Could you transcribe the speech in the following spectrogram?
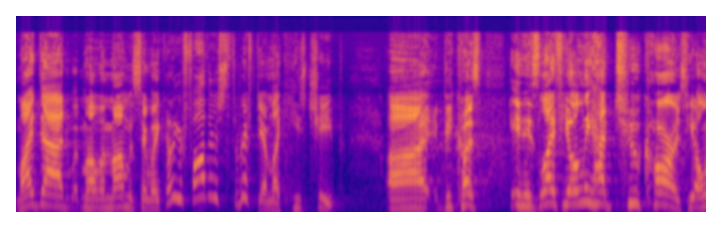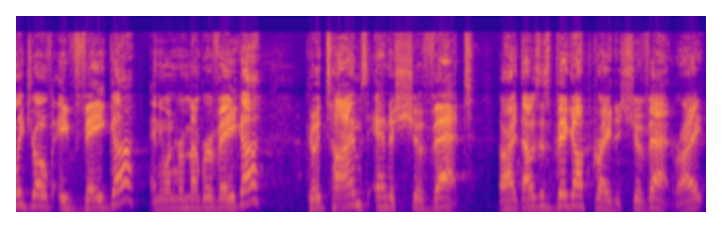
My dad, my mom would say, like, oh, your father's thrifty. I'm like, he's cheap. Uh, because in his life, he only had two cars. He only drove a Vega. Anyone remember Vega? Good times. And a Chevette. All right, that was his big upgrade, a Chevette, right?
